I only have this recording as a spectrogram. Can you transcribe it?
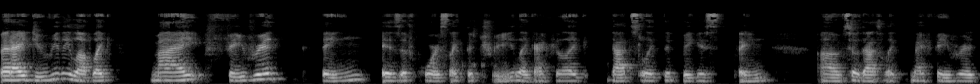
But I do really love like my favorite thing is of course like the tree. Like I feel like that's like the biggest thing. Um, so that's like my favorite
